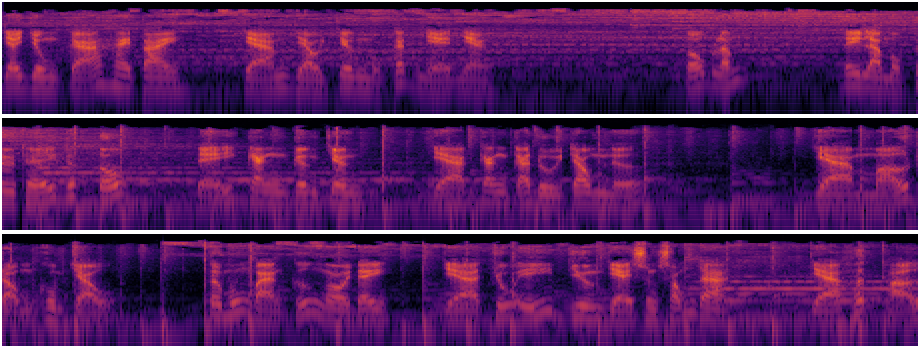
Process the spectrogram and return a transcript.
Và dùng cả hai tay Chạm vào chân một cách nhẹ nhàng Tốt lắm Đây là một tư thế rất tốt Để căng gân chân Và căng cả đùi trong nữa và mở rộng khung chậu. Tôi muốn bạn cứ ngồi đây và chú ý dương dài xương sống ra và hít thở.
